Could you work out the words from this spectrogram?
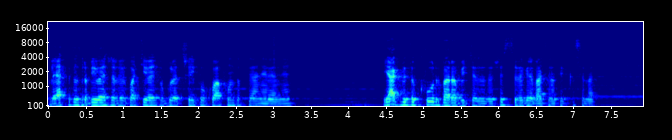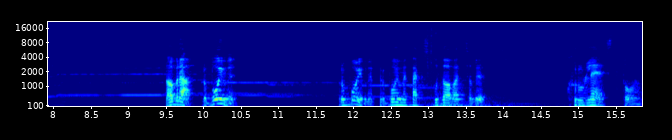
Ale jak ty to zrobiłeś, że wypłaciłeś w ogóle 3,5 koła funtów, to ja nie wiem, nie? Jak wy to kurwa robicie, żeby wszyscy wygrywacie na tych kasynach? Dobra, próbujmy. Próbujmy, próbujmy tak zbudować sobie królestwo.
